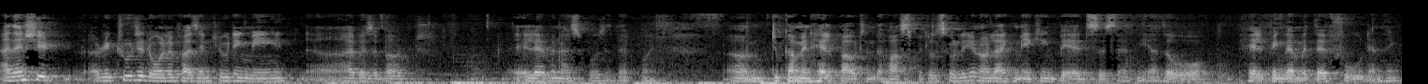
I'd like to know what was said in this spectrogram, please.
And then she recruited all of us, including me. Uh, I was about 11, I suppose, at that point um, to come and help out in the hospital. So, you know, like making beds, this, that, and the other, or helping them with their food and things.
